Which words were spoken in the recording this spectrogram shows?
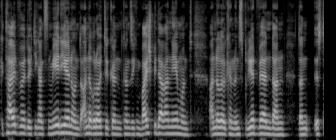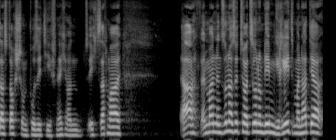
geteilt wird durch die ganzen Medien und andere Leute können, können sich ein Beispiel daran nehmen und andere können inspiriert werden, dann, dann ist das doch schon positiv, nicht? Und ich sag mal, ja, wenn man in so einer Situation im Leben gerät, man hat ja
